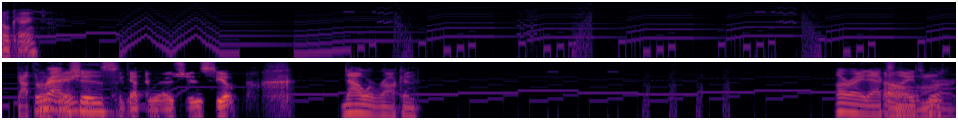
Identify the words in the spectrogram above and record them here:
Okay. Got the Okay. radishes. I got the radishes. Yep. Now we're rocking. All right, Axe Knights, where Um, are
